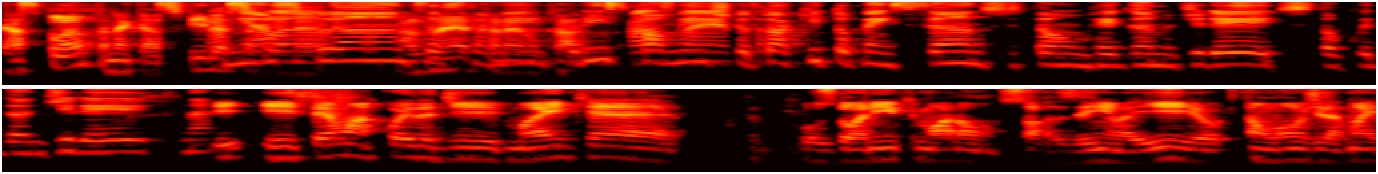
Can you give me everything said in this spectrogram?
As plantas, né? Que as filhas as minhas também, plantas né? As netas, também, né, principalmente que eu tô aqui, tô pensando se estão regando direito, se estão cuidando direito, né? E, e, tem uma coisa de mãe que é os doninhos que moram sozinhos aí, ou que estão longe da mãe,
